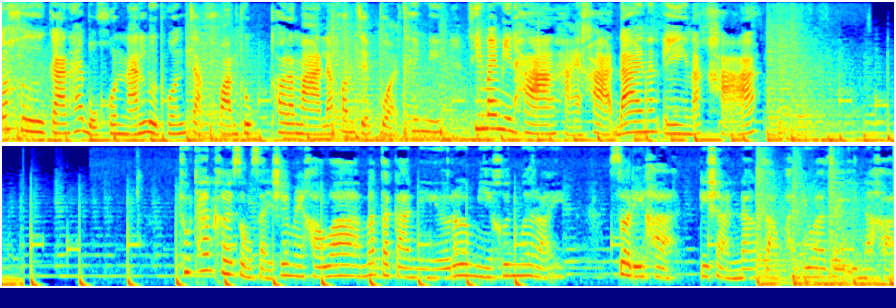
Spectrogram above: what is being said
ก็คือการให้บุคคลนั้นหลุดพ้นจากความทุกข์ทรมาน และความเจ็บปวดที่มีที่ไม่มีทางหายขาดได้นั่นเองนะคะ ทุกท่านเคยสงสัยใช่ไหมคะว่า มาตรการนี้เริ่มมีขึ้นเมื่อไหร่ สวัสดีค่ะ ดิฉันนางสาวพันธิวาใจอินนะคะ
